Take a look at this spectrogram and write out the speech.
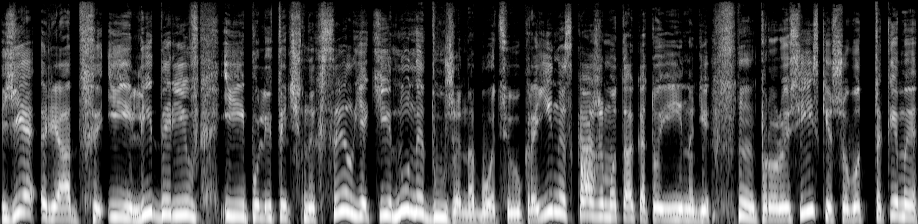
є ряд і лідерів, і політичних сил, які ну не дуже на боці України, скажімо так, а то і іноді проросійські, що от такими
